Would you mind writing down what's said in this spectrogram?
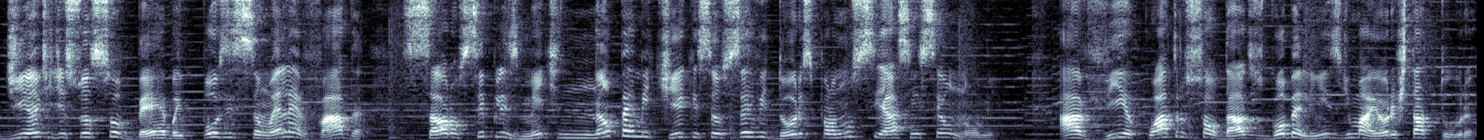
Diante de sua soberba e posição elevada, Sauron simplesmente não permitia que seus servidores pronunciassem seu nome. Havia quatro soldados gobelins de maior estatura,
